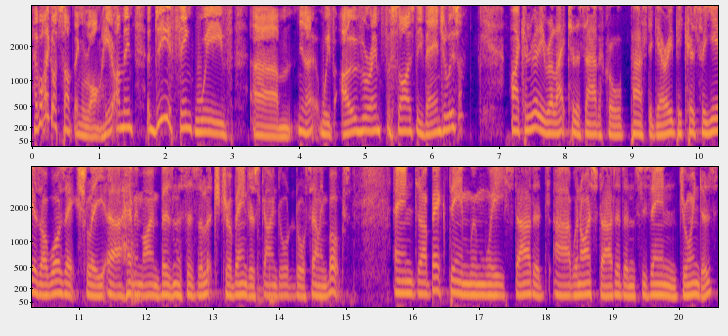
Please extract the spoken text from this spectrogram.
Have I got something wrong here? I mean, do you think we've um, you know we've overemphasized evangelism? I can really relate to this article, Pastor Garry, because for years I was actually uh, having my own business as a literature evangelist, going door to door selling books. And uh, back then, when we started, uh, when I started and Suzanne joined us,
